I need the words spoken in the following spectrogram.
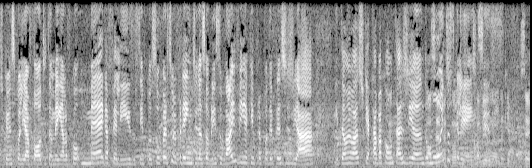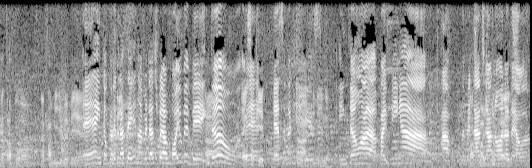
de quem eu escolhi a foto também, ela ficou mega feliz, assim, ficou super surpreendida sobre isso. Vai vir aqui para poder prestigiar. Então eu acho que acaba contagiando Nossa, muitos é clientes. Que você retratou, né, a família e o bebê. É, então que eu retratei, na verdade, foi a avó e o bebê. Ah, então. Essa é, aqui. Essa daqui. Ah, que linda. Então a, vai vir a, a na verdade, Nossa, a nora dela.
